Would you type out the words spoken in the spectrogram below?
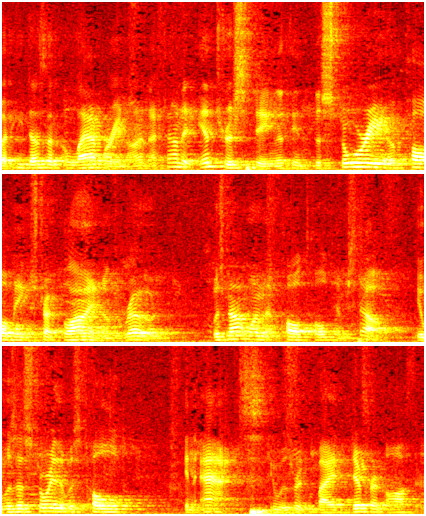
but he doesn't elaborate on it. And I found it interesting that the, the story of Paul being struck blind on the road was not one that Paul told himself. It was a story that was told in Acts. It was written by a different author.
